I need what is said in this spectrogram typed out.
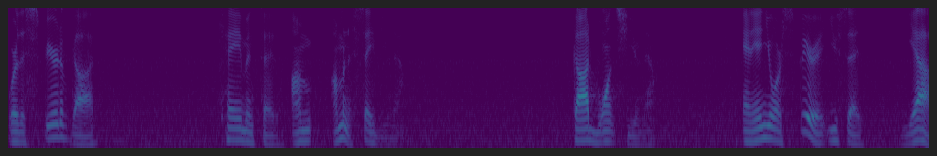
where the Spirit of God came and said, I'm, I'm going to save you. God wants you now. And in your spirit, you said, Yeah.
